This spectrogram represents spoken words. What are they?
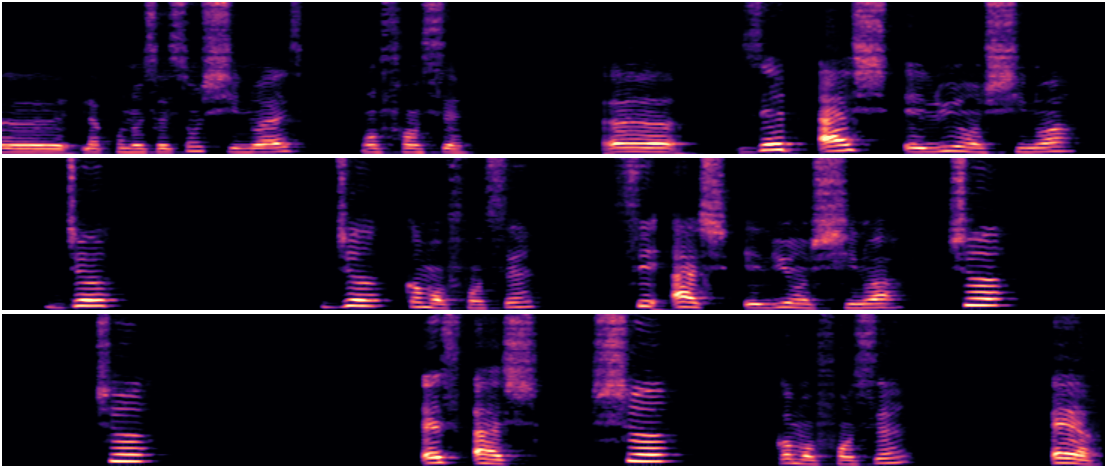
euh, la prononciation chinoise en français. ZH est lu en chinois je, je comme en français. CH est lu en chinois che, che. SH, che comme en français. R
